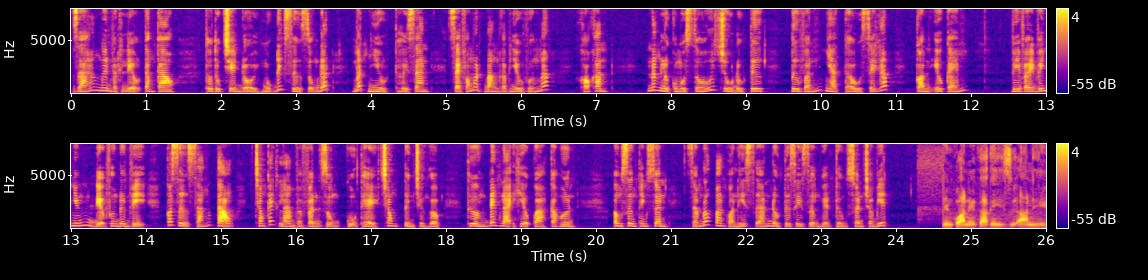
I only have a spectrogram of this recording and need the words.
giá nguyên vật liệu tăng cao, thủ tục chuyển đổi mục đích sử dụng đất mất nhiều thời gian, giải phóng mặt bằng gặp nhiều vướng mắc, khó khăn. Năng lực của một số chủ đầu tư, tư vấn nhà thầu xây lắp còn yếu kém. Vì vậy, với những địa phương đơn vị có sự sáng tạo trong cách làm và vận dụng cụ thể trong từng trường hợp thường đem lại hiệu quả cao hơn. Ông Dương Thanh Xuân, Giám đốc Ban Quản lý Dự án Đầu tư xây dựng huyện Thường Xuân cho biết. Liên quan đến các cái dự án thì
